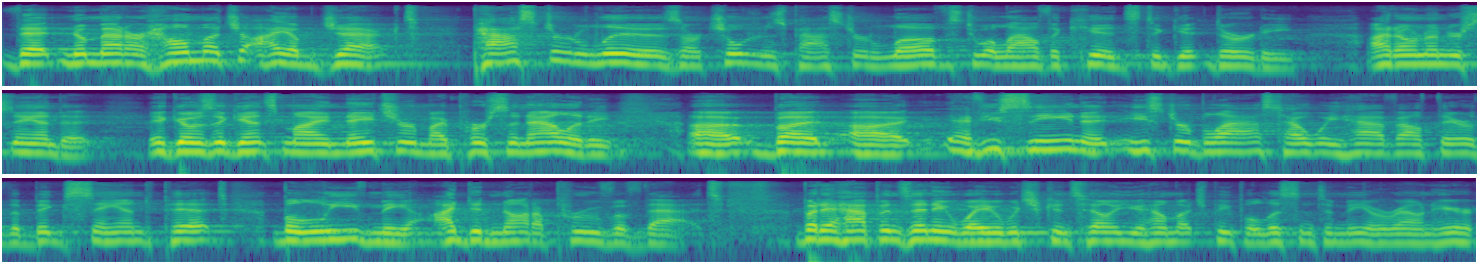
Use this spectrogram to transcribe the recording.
that no matter how much I object, Pastor Liz, our children's pastor, loves to allow the kids to get dirty. I don't understand it. It goes against my nature, my personality. Uh, but uh, have you seen at Easter Blast how we have out there the big sand pit? Believe me, I did not approve of that. But it happens anyway, which can tell you how much people listen to me around here.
